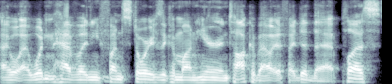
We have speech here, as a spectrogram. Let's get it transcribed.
I, I wouldn't have any fun stories to come on here and talk about if I did that. Plus,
